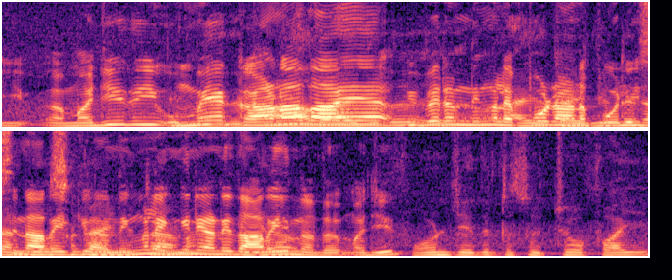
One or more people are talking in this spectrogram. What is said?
ഈ മജീദ് ഈ ഉമ്മയെ കാണാതായ വിവരം നിങ്ങൾ എപ്പോഴാണ് പോലീസിനെ അറിയിക്കുന്നത്? നിങ്ങൾ എങ്ങനെയാണ് ഇത് അറിയുന്നത് മജീദ്? ഫോൺ ചെയ്തിട്ട് സ്വിച്ച് ഓഫായി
